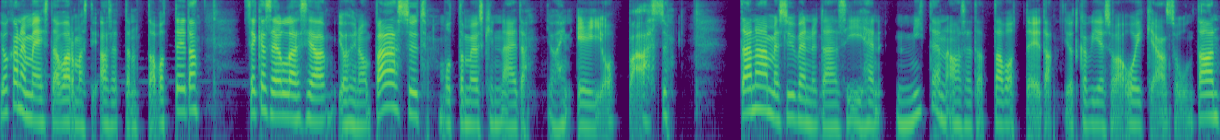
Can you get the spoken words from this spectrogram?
Jokainen meistä on varmasti asettanut tavoitteita, sekä sellaisia, joihin on päässyt, mutta myöskin näitä, joihin ei ole päässyt. Tänään me syvennytään siihen, miten asetat tavoitteita, jotka vie sua oikeaan suuntaan.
